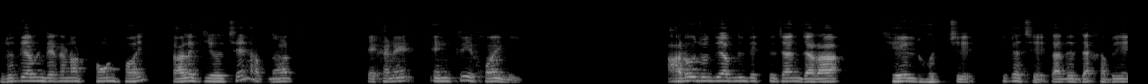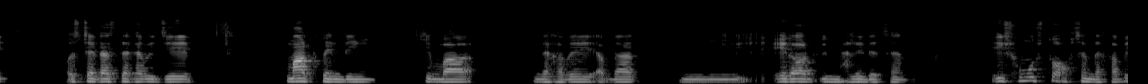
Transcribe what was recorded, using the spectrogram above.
যদি আপনি ডেটা নট ফাউন্ড হয়, তাহলে কি হয়েছে? আপনার এখানে এন্ট্রি হয়নি। আরও যদি আপনি দেখতে চান, যারা ফেল্ড হচ্ছে, ঠিক আছে? তাদের দেখাবে স্ট্যাটাস দেখাবে যে মার্ক পেন্ডিং কিংবা দেখাবে আপনার এরর ইনভ্যালিডেশন এই সমস্ত অপশন দেখাবে।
